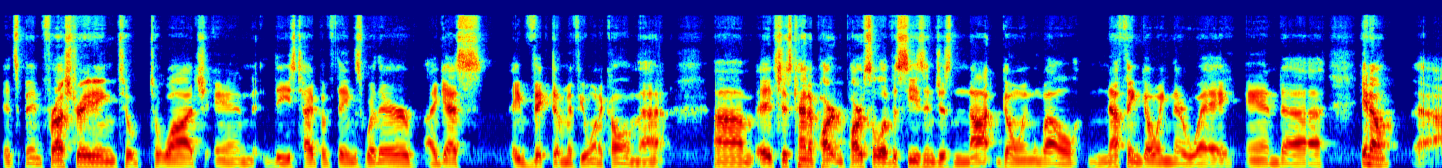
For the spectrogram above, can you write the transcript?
It's been frustrating to to watch, and these type of things where they're, I guess, a victim, if you want to call them that. Um, it's just kind of part and parcel of a season just not going well, nothing going their way, and uh, you know. Uh,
